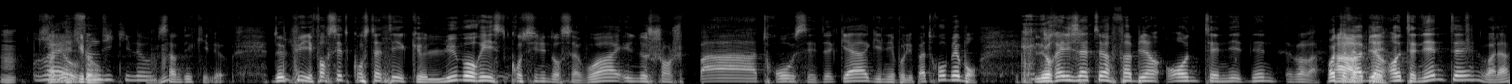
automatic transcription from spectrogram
Ouais, Kilo. 70 kilos. Sandy Kilo. Depuis, force est de constater que l'humoriste continue dans sa voie, il ne change pas trop ses gags, il n'évolue pas trop, mais bon. Le réalisateur Fabien Anteniente, voilà. Ah, Fabien Anteniente, voilà.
